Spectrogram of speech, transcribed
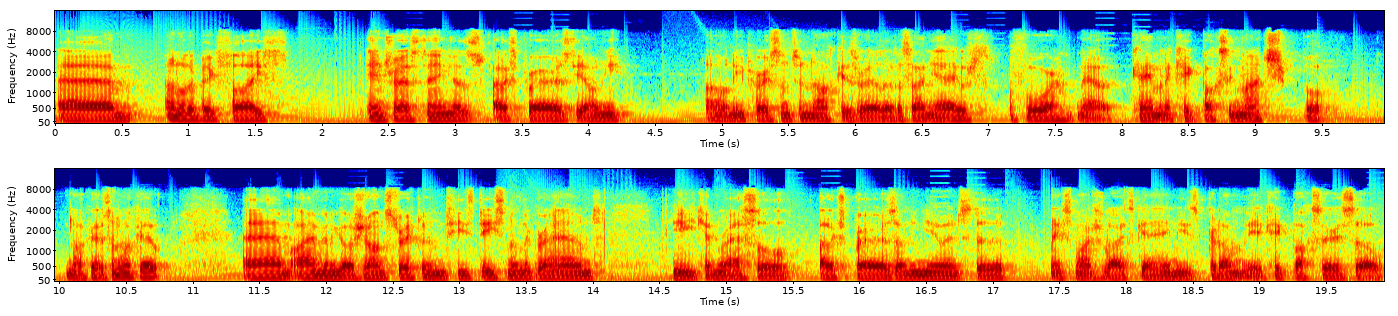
um, another big fight. Interesting as Alex Pereira is the only only person to knock Israel Adesanya out before. Now came in a kickboxing match, but knockout's to knockout. Um, I'm going to go Sean Strickland. He's decent on the ground. He can wrestle. Alex Pereira is only new into the mixed martial arts game. He's predominantly a kickboxer, so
